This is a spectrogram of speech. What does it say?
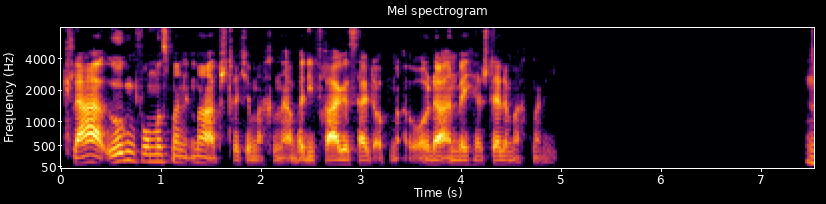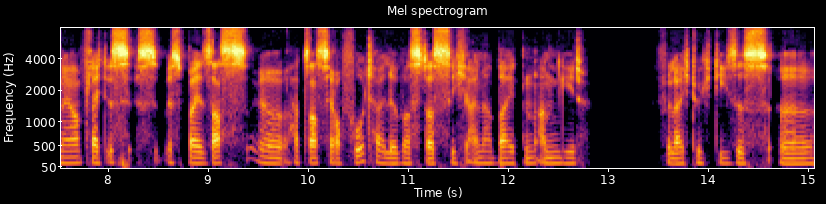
klar, irgendwo muss man immer Abstriche machen, aber die Frage ist halt, ob man, oder an welcher Stelle macht man die. Naja, vielleicht ist, ist, ist bei SAS, äh, hat SAS ja auch Vorteile, was das sich einarbeiten angeht. Vielleicht durch dieses, äh,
